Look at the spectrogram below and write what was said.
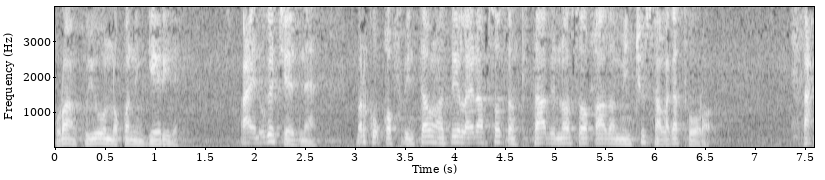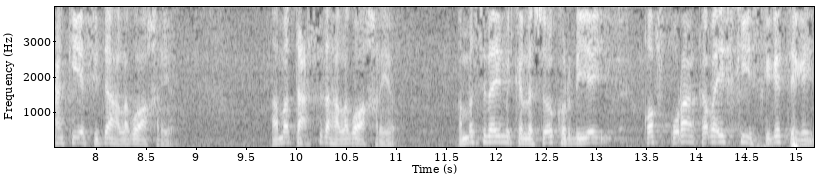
qur'aanku yuu noqonin geerida. Waxaynu uga jeednaa markuu qof dhintown haddii laydhaa soddon kitaab inoo soo qaado minjusa laga tuuro. Dhaxankiiyo fidaha lagu akhriyo. Ama tacsidaha lagu akhriyo. Ama sida iminka la soo kordhiyey qof qur'aankaba ifkii iskaga tegay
